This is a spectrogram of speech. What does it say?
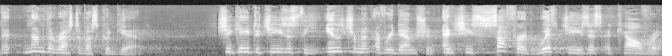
that none of the rest of us could give. She gave to Jesus the instrument of redemption, and she suffered with Jesus at Calvary.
